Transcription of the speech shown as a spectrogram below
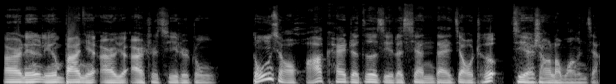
二零零八年二月二十七日中午，董小华开着自己的现代轿车接上了王家。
